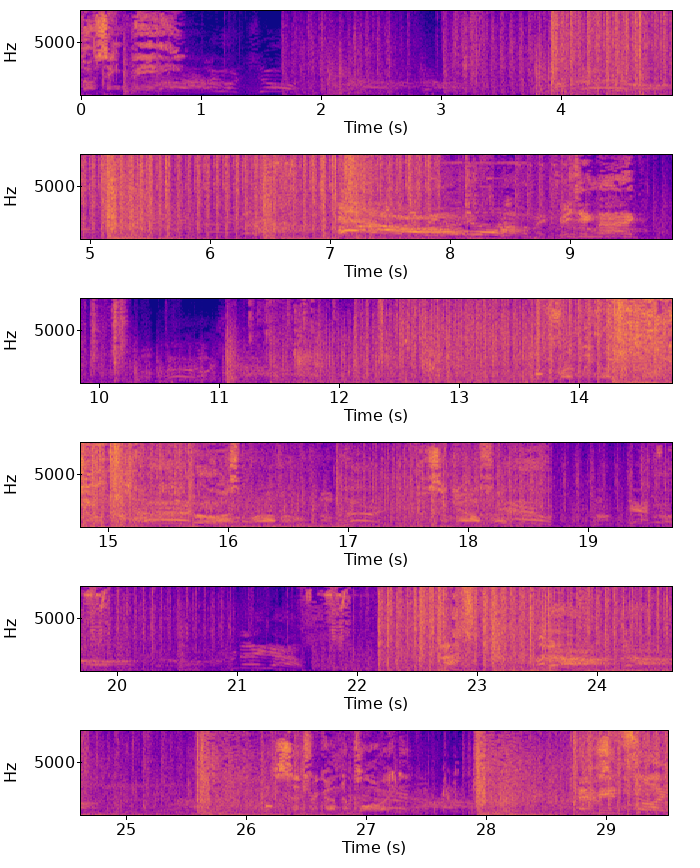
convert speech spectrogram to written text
Losing B. Cover me! Changing mag! Friendly Hunter killer drone deployed. Lost Bravo. I'm hurt! Losing Alpha. Down! I'm dead! Grenade out! Sentry gun deployed. Enemy in sight!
